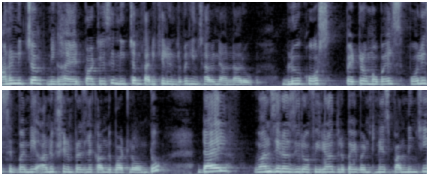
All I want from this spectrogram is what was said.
అనునిత్యం నిఘా ఏర్పాటు చేసి నిత్యం తనిఖీలు నిర్వహించాలని అన్నారు. బ్లూ కోర్స్ పెట్రోమొబైల్స్ పోలీస్ సిబ్బంది అనుక్షణం ప్రజలకు అందుబాటులో ఉంటూ డయల్ వన్ జీరో జీరో ఫిర్యాదులపై వెంటనే స్పందించి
